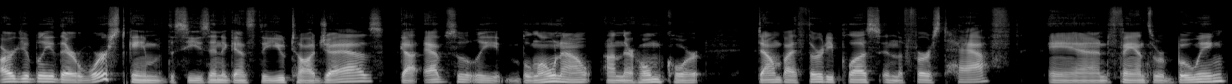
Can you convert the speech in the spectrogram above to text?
arguably their worst game of the season against the Utah Jazz, got absolutely blown out on their home court, down by 30 plus in the first half, and fans were booing.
